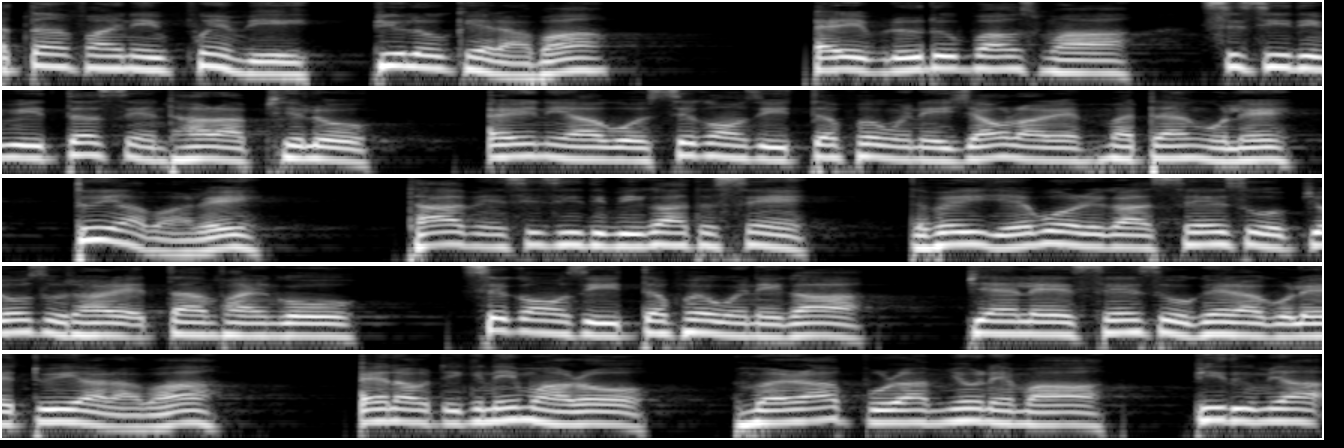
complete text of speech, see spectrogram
အတန်ဖိုင်တွေဖွင့်ပြီးပြုလုပ်ခဲ့တာပါအဲ့ဒီ Bluetooth box မှာ CCTV တက်ဆင်ထားတာဖြစ်လို့အဲ့ဒီနေရာကိုစစ်ကောင်စီတပ်ဖွဲ့ဝင်တွေရောက်လာတဲ့မှတ်တမ်းကိုလည်းတွေ့ရပါလေ။ဒါအပြင် CCTV ကသဆင့်တပိတ်ရဲဘော်တွေကဆဲဆိုပြောဆိုထားတဲ့အတန်ဖိုင်ကိုစစ်ကောင်စီတပ်ဖွဲ့ဝင်တွေကပြန်လည်ဆဲဆိုခဲ့တာကိုလည်းတွေ့ရတာပါ။အဲ့တော့ဒီကနေ့မှာတော့အမရပူရာမြို့နယ်မှာပြည်သူများ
